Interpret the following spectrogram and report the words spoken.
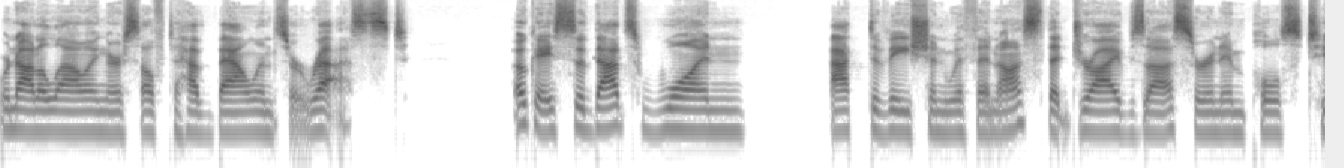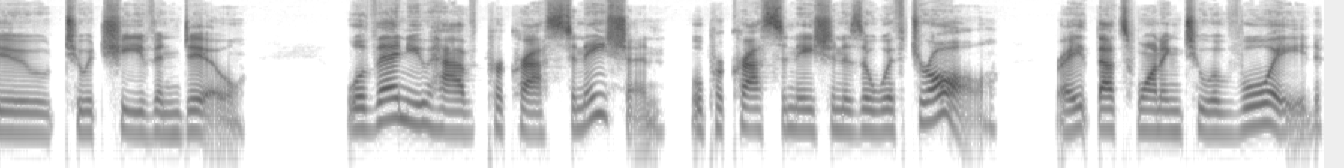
we're not allowing ourselves to have balance or rest. Okay, so that's one activation within us that drives us or an impulse to to achieve and do. Well, then you have procrastination. Well, procrastination is a withdrawal, right? That's wanting to avoid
